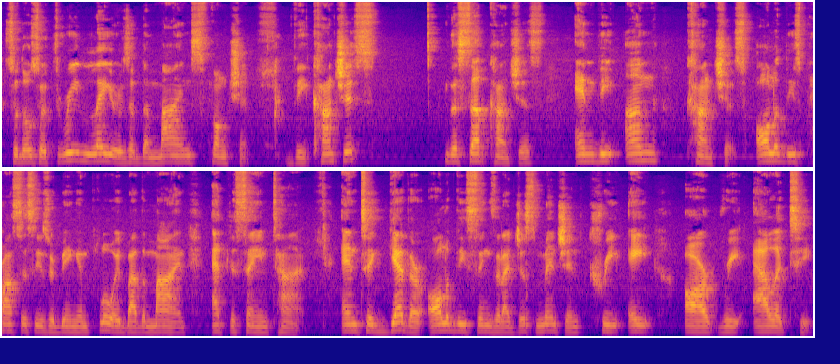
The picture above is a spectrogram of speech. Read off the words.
So those are three layers of the mind's function the conscious, the subconscious, and the unconscious. All of these processes are being employed by the mind at the same time. And together, all of these things that I just mentioned create our reality.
